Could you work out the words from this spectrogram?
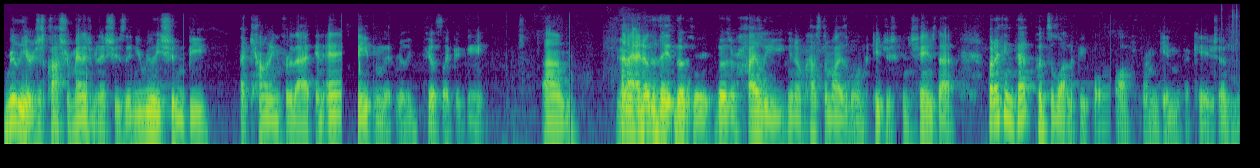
really are just classroom management issues, and you really shouldn't be accounting for that in anything that really feels like a game. Um, yeah. And I know that they, those are those are highly you know customizable, and teachers can change that. But I think that puts a lot of people off from gamification.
